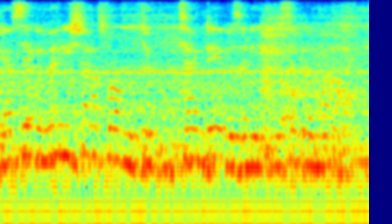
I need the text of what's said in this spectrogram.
He has taken many shots from T- Tank Davis, and he, he's taken them well.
